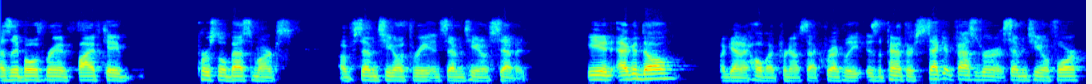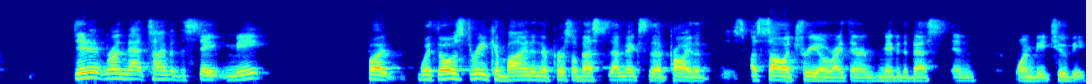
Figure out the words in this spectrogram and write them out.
as they both ran 5K personal best marks of 1703 and 1707. Ian Egado again, I hope I pronounced that correctly, is the Panthers' second fastest runner at 1704. Didn't run that time at the state meet, but with those three combined in their personal best, that makes the probably the a solid trio right there, maybe the best in 1B, 2B.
